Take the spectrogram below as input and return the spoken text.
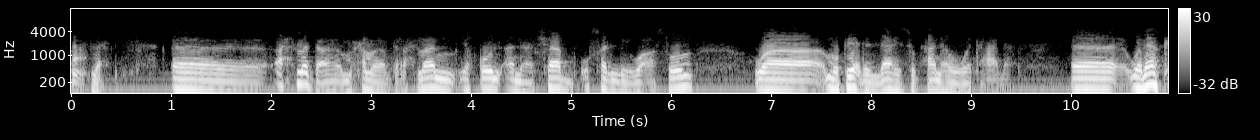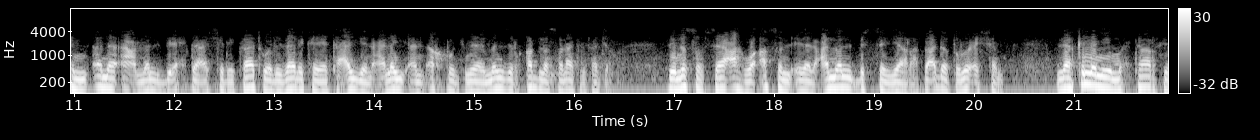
نعم, نعم. آه، أحمد محمد عبد الرحمن يقول أنا شاب أصلي وأصوم ومطيع لله سبحانه وتعالى. أه ولكن أنا أعمل بإحدى الشركات ولذلك يتعين علي أن أخرج من المنزل قبل صلاة الفجر بنصف ساعة وأصل إلى العمل بالسيارة بعد طلوع الشمس. لكنني محتار في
